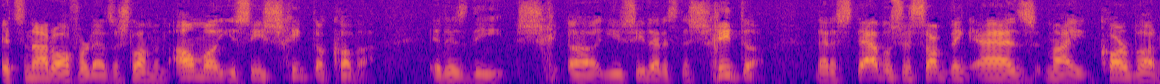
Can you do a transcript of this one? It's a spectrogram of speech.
it's not offered as a shlamim. Alma, you see shchita kava. It is the uh, you see that it's the shchita that establishes something as my korban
